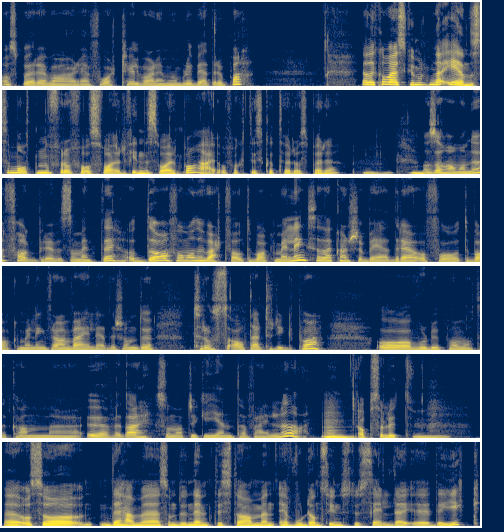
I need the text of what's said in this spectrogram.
å spørre hva er det jeg får til, hva er det jeg må bli bedre på? Ja, det kan være skummelt, men det eneste måten for å få svar, finne svar på, er jo faktisk å tørre å spørre. Mm. Mm. Og så har man jo en fagprøve som venter, og da får man i hvert fall tilbakemelding. Så det er kanskje bedre å få tilbakemelding fra en veileder som du tross alt er trygg på og hvor du på en måte kan eh, øve deg, sånn at du ikke gjentar feilene. da. Mm, absolutt. Mm. Uh, og så det her med, som du nevnte i stad, men uh, hvordan synes du selv det, uh, det, gikk?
